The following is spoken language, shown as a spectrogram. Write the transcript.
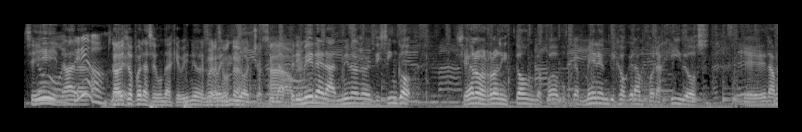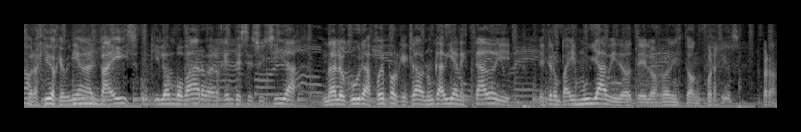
Sí, No, ¿en no, no. serio? No, eso fue la segunda vez que vino en el ¿Esa fue la segunda? 98. Sí, Ah, la ok. primera era en 1995. Llegaron los Rolling Stones, los fue a buscar. Menem dijo que eran forajidos, que eran forajidos que venían al país. Un quilombo bárbaro, gente se suicida. Una locura. Fue porque, claro, nunca habían estado y este era un país muy ávido de los Rolling Stones. ¿Forajidos? Perdón.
